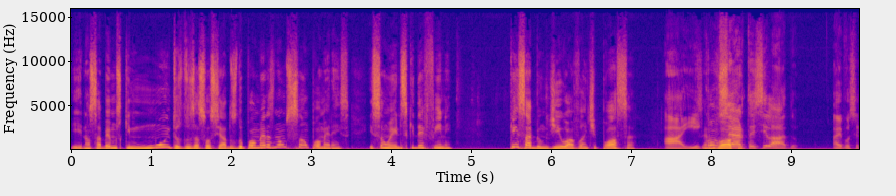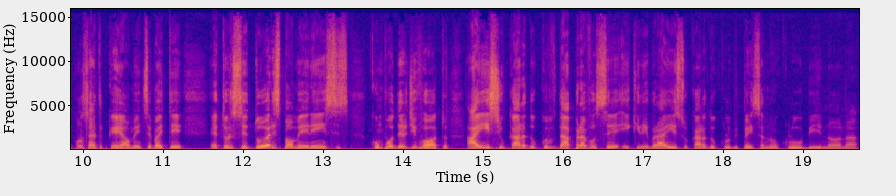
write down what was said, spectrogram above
E nós sabemos que muitos dos associados do Palmeiras não são palmeirenses. E são eles que definem. Quem sabe um dia o Avante possa. Aí conserta vota? esse lado. Aí você conserta, porque realmente você vai ter é, torcedores palmeirenses com poder de voto. Aí, se o cara do clube dá pra você equilibrar isso, o cara do clube pensa no clube, no, na-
